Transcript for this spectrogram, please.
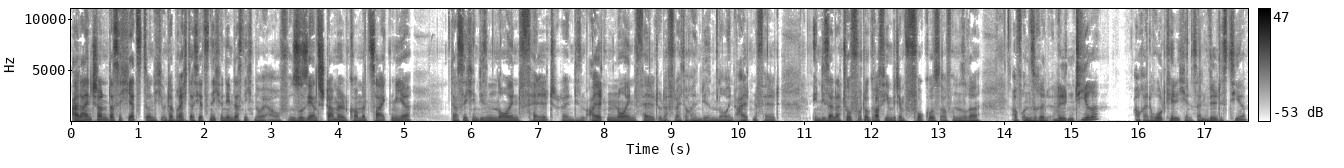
allein schon, dass ich jetzt, und ich unterbreche das jetzt nicht und nehme das nicht neu auf, so sehr ins Stammeln komme, zeigt mir, dass ich in diesem neuen Feld oder in diesem alten neuen Feld oder vielleicht auch in diesem neuen alten Feld, in dieser Naturfotografie mit dem Fokus auf unsere, auf unsere wilden Tiere, auch ein Rotkehlchen ist ein wildes Tier,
